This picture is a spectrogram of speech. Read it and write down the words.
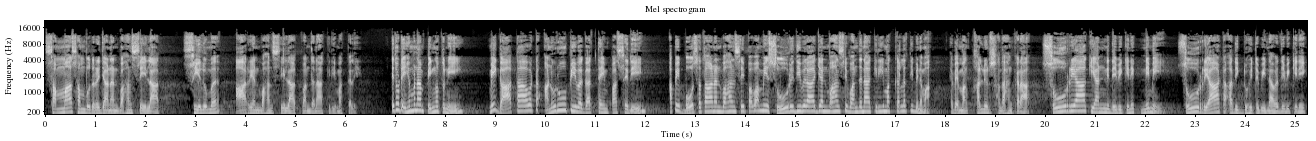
සම්මා සම්බුදුරජාණන් වහන්සේලාත් සියලුම ආර්යන් වහන්සේලාත් වන්දනා කිරීමක් කළේ. එතොට එහෙමනම් පිංහොතුනී මේ ගාථාවට අනුරූපීව ගත්තයින් පස්සෙදී අපේ බෝසතාණන් වහන්සේ පවා මේ සූරදිවරාජන් වහන්සේ වන්දනා කිරීමක් කරලා තිබෙනවා. හැබැ මං කල්ලුරු සඳහන් කරා සූර්යා කියන්නේ දෙවි කෙනෙක් නෙමෙයි. සූර්යාට අධිග්දුහිතබී නව දෙවි කෙනෙක්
